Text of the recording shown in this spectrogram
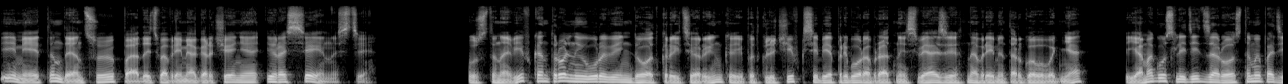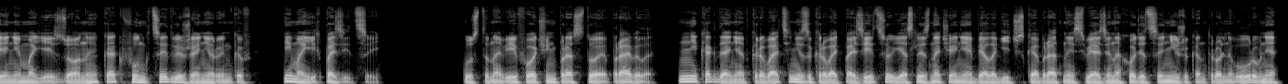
и имеет тенденцию падать во время огорчения и рассеянности. Установив контрольный уровень до открытия рынка и подключив к себе прибор обратной связи на время торгового дня, я могу следить за ростом и падением моей зоны как функции движения рынков и моих позиций. Установив очень простое правило никогда не открывать и не закрывать позицию, если значение биологической обратной связи находится ниже контрольного уровня,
